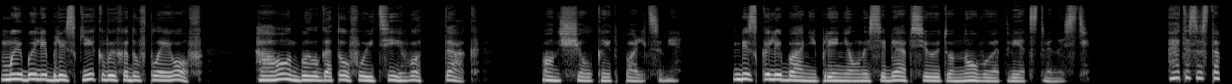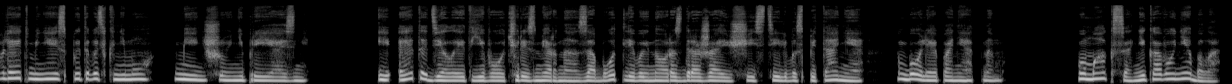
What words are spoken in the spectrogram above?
Мы были близки к выходу в плей-офф, а он был готов уйти вот так. Он щелкает пальцами. Без колебаний принял на себя всю эту новую ответственность. Это заставляет меня испытывать к нему меньшую неприязнь. И это делает его чрезмерно заботливый, но раздражающий стиль воспитания — более понятным. У Макса никого не было.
